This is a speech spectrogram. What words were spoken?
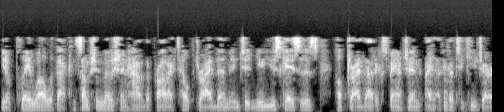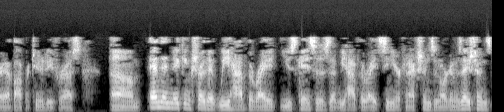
you know, play well with that consumption motion, have the product help drive them into new use cases, help drive that expansion. I think that's a huge area of opportunity for us. Um, and then making sure that we have the right use cases, that we have the right senior connections in organizations.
